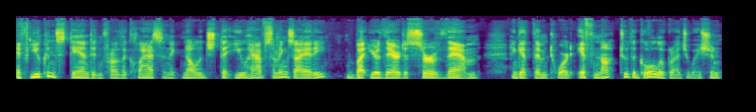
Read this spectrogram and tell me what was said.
if you can stand in front of the class and acknowledge that you have some anxiety, but you're there to serve them and get them toward, if not to the goal of graduation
